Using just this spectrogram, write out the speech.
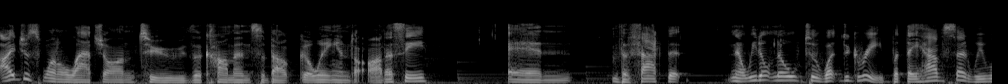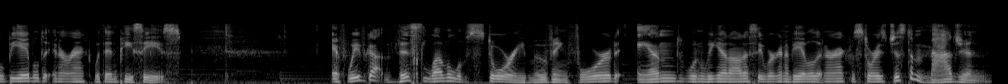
I just want to latch on to the comments about going into Odyssey and the fact that now we don't know to what degree, but they have said we will be able to interact with NPCs. If we've got this level of story moving forward, and when we get Odyssey, we're going to be able to interact with stories, just imagine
